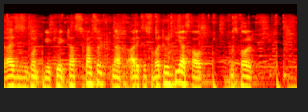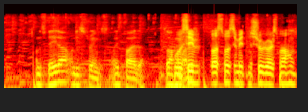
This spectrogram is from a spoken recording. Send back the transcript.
30 Sekunden gekickt hast. Kannst du. Nach Alex ist vorbei. Tu Dias raus. Und das Gold. Und das Leder und die Strings. Und die Pfeile. So, Muss ich, was muss ich mit dem Schulholz machen?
